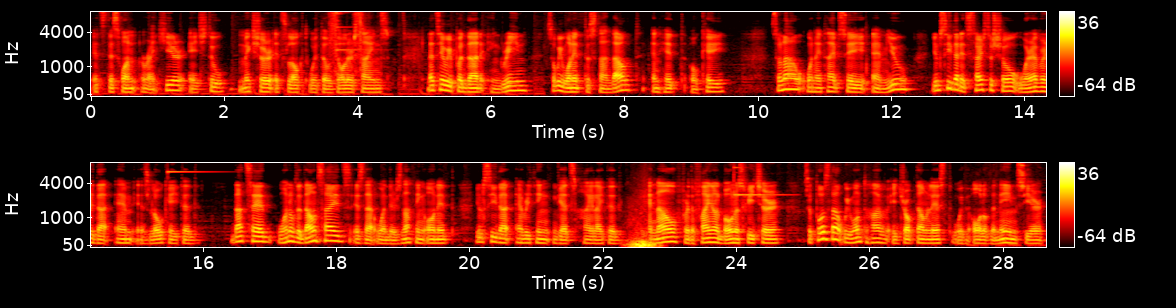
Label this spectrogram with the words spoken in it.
It's this one right here, H2. Make sure it's locked with those dollar signs. Let's say we put that in green. So we want it to stand out and hit OK. So now when I type say MU, you'll see that it starts to show wherever that M is located. That said, one of the downsides is that when there's nothing on it, you'll see that everything gets highlighted. And now for the final bonus feature, Suppose that we want to have a drop-down list with all of the names here.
